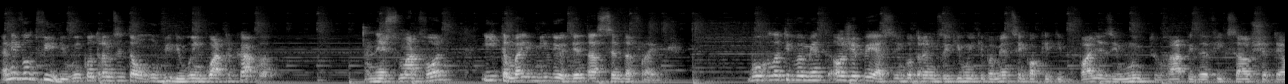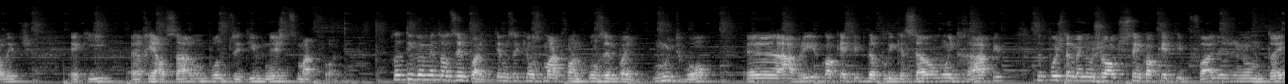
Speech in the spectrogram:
A nível de vídeo encontramos então um vídeo em 4K neste smartphone e também 1080 a 60 frames. Bom, relativamente ao GPS, encontramos aqui um equipamento sem qualquer tipo de falhas e muito rápido a fixar os satélites aqui a realçar um ponto positivo neste smartphone. Relativamente ao desempenho, temos aqui um smartphone com um desempenho muito bom, uh, a abrir qualquer tipo de aplicação, muito rápido. Depois também nos jogos sem qualquer tipo de falhas, não notei.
